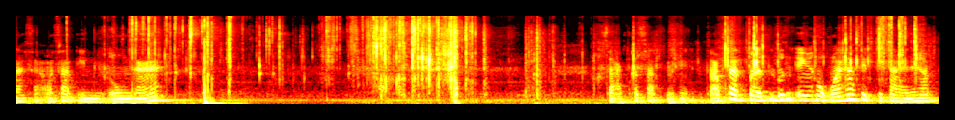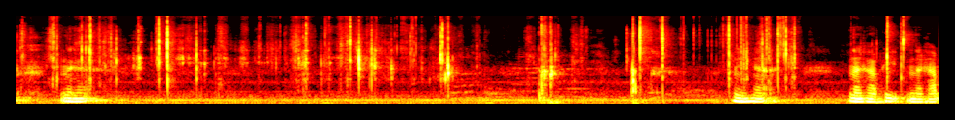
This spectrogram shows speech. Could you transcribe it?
นะสามกษัตริย์อีกหนึ่งองค์นะสามกษัตริย์นะฮะสามกษัตริย์เปิดรุ่นเองหกร้อยห้าสิบปีกายนะครับนะฮะ นี่ฮะนะครับพี่นะครับ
